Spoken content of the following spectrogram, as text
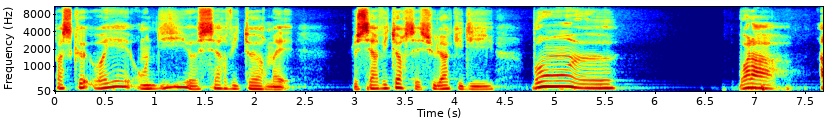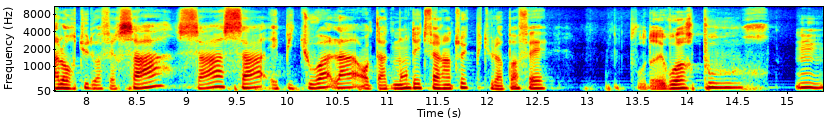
Parce que, vous voyez, on dit euh, serviteur, mais le serviteur, c'est celui-là qui dit, bon, euh, voilà, alors tu dois faire ça, ça, ça, et puis tu vois, là, on t'a demandé de faire un truc, puis tu l'as pas fait. Faudrait voir pour. Hmm.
